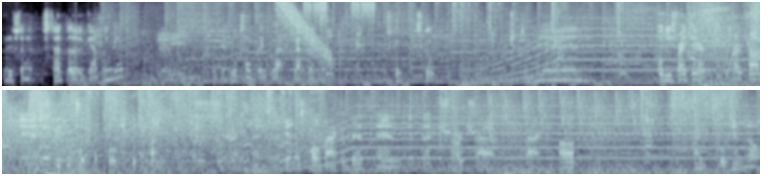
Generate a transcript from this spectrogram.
what is that? Is that the Gatling gun? Okay, it looks like the glass Gatling gun. Right, let's go, let's go. Oh, he's right there. Charge shot. And he took the full shot. Nice, nice. Okay, let's pull back a bit and get that charge trap back up. I poke him? No, I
